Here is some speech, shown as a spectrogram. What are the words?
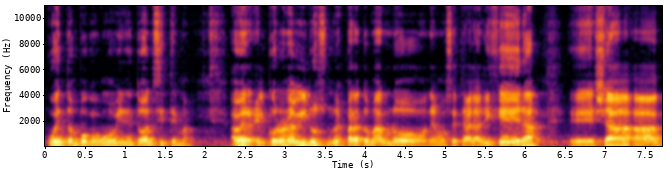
cuenta un poco cómo viene todo el sistema. A ver, el coronavirus no es para tomarlo, digamos, este, a la ligera. Eh, ya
